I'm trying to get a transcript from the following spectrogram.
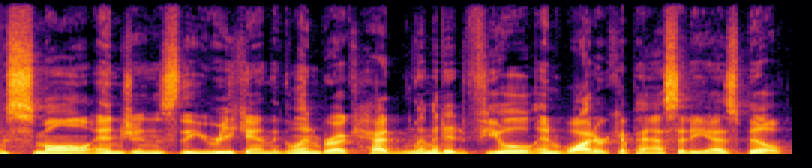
Being small engines, the Eureka and the Glenbrook had limited fuel and water capacity as built.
